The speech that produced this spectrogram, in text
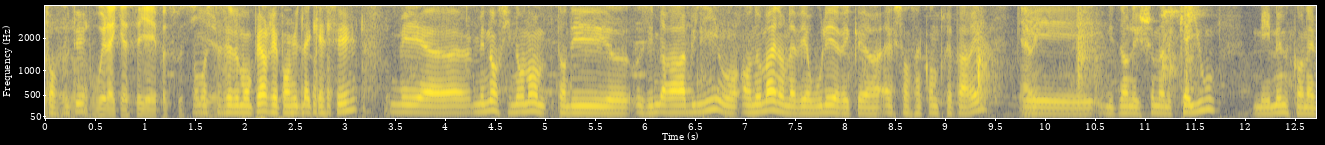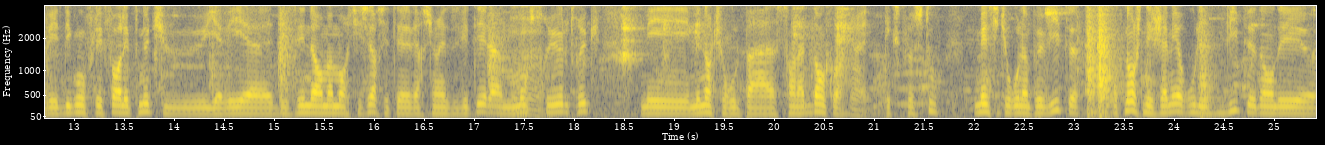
T'en foutais on pouvait la casser, il y avait pas de souci. Moi, c'est celle de mon père, j'avais pas envie de la casser. mais, mais non, sinon, non, dans des, aux Émirats Arabes Unis, ou en Oman, on avait roulé avec un F-150 préparé, Ah et, mais dans les chemins de cailloux. Mais même quand on avait dégonflé fort les pneus, tu- il y avait euh, des énormes amortisseurs, c'était la version SVT, là, monstrueux le truc. Mais, mais non, tu roules pas sans là-dedans, quoi. Ouais. T'exploses tout, même si tu roules un peu vite. Donc non, je n'ai jamais roulé vite dans des, euh,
